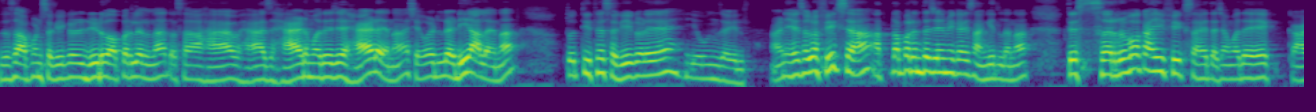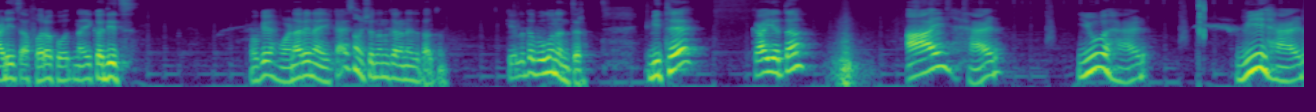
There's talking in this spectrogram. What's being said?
जसं आपण सगळीकडे डीड वापरलेलं ना तसा हॅव हॅज हॅडमध्ये जे हॅड आहे ना शेवटला डी आला आहे ना तो तिथे सगळीकडे येऊन जाईल. आणि हे सगळं फिक्स आहे आत्तापर्यंत जे मी काही सांगितलं ना ते सर्व काही फिक्स आहे. त्याच्यामध्ये एक काडीचा फरक होत नाही कधीच. ओके? होणारे नाही. काय संशोधन करण्यात येतं अजून? केलं तर बघू नंतर. इथे काय येतं? I had you had we had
